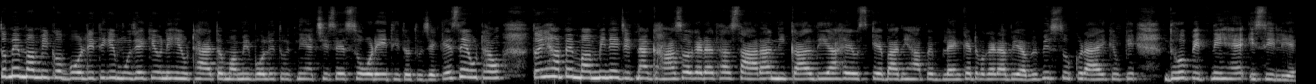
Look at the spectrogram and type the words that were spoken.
तो मैं मम्मी को बोल रही थी कि मुझे क्यों नहीं उठाया? तो मम्मी बोली, तू इतनी अच्छी से सो रही थी तो तुझे कैसे उठाऊं? तो यहाँ पे मम्मी ने जितना घास वगैरह था, सारा निकाल दिया है। उसके बाद यहाँ पे ब्लैंकेट वगैरह भी अभी भी सूख रहा है, क्योंकि धूप इतनी है इसीलिए।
